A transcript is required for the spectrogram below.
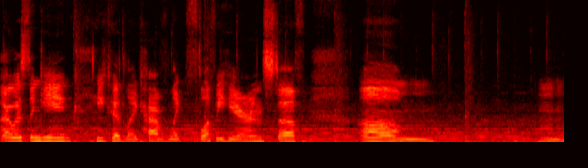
I was thinking he could like have like fluffy hair and stuff. Um, hmm.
